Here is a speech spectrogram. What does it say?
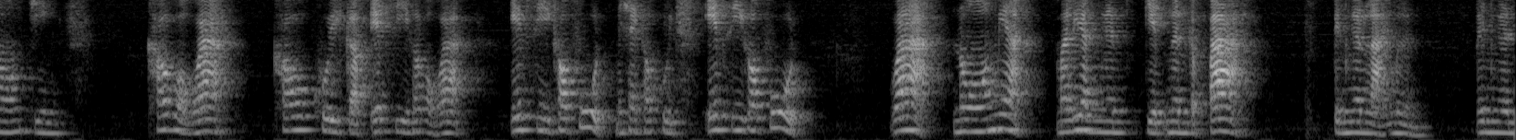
น้องจริง เขาบอกว่าเขาคุยกับ FC เขาบอกว่า FC เขาพูดไม่ใช่เขาคุย FC เขาพูด ว่าน้องเนี่ยมาเรียกเงินเก็บเงินกับป้า เป็นเงินหลายหมื่น เป็นเงิน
